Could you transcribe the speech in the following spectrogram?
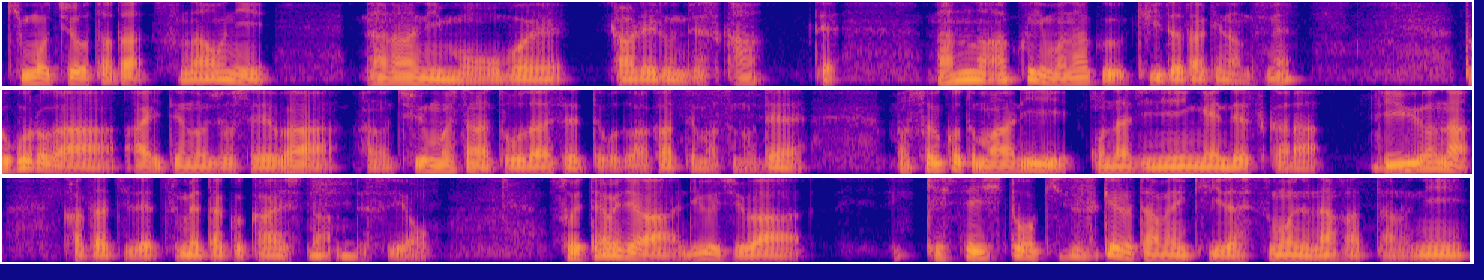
気持ちをただ素直に7人も覚えられるんですか？って何の悪意もなく聞いただけなんですね。ところが相手の女性はあの注文したのは東大生ってこと分かってますので、まあ、そういうこともあり同じ人間ですからっていうような形で冷たく返したんですよ。そういった意味ではリュウジは決して人を傷つけるために聞いた質問じゃなかったのに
